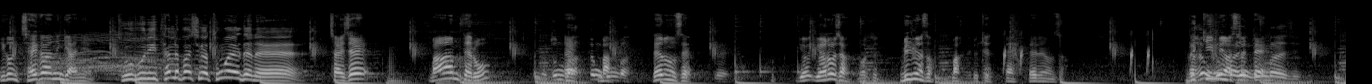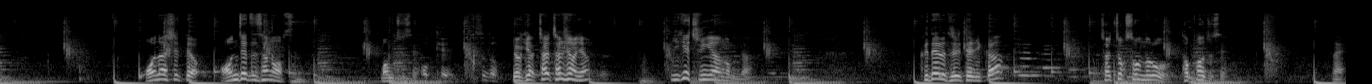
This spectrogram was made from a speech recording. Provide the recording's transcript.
이건 제가 하는 게 아니에요. 두 분이 텔레파시가 통해야 되네. 자, 이제 마음대로 눈봐, 형막 눈봐. 내려놓으세요. 네. 여, 여러 장막 이렇게 밀면서 막 이렇게 네, 내려놓으면서 나형 느낌이 왔을 형 때. 원하실 때 언제든 상관없습니다. 멈추세요. 오케이, 수동. 여기요. 자, 잠시만요. 이게 중요한 겁니다. 그대로 드릴 테니까 저쪽 손으로 덮어주세요. 네,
